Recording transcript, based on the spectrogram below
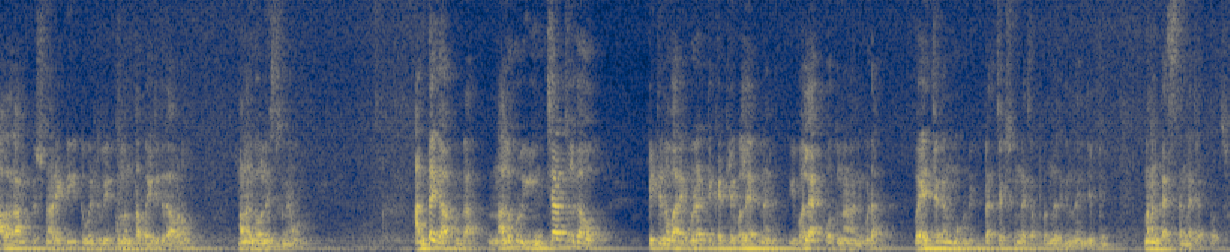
ఆల రామకృష్ణారెడ్డి ఇటువంటి వ్యక్తులంతా బయటికి రావడం మనం గమనిస్తూనే ఉన్నాం. అంతేకాకుండా నలుగురు ఇన్ఛార్జీలుగా పెట్టిన వారికి కూడా టికెట్లు ఇవ్వలేక ఇవ్వలేకపోతున్నానని కూడా వైఎస్ జగన్మోహన్ రెడ్డి ప్రత్యక్షంగా చెప్పడం జరిగిందని చెప్పి మనం ఖచ్చితంగా చెప్పవచ్చు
